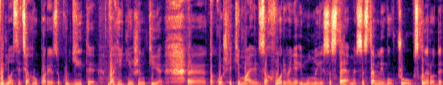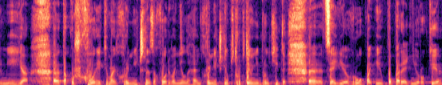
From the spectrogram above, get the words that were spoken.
відноситься група ризику діти, вагітні жінки, е, також які мають захворювання імунної системи, системний вовчук, склеродермія, е, також хворі, які мають хронічне захворювання легень, хронічні обструктивні бронхіти. Е, Це є група, і в попередні роки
